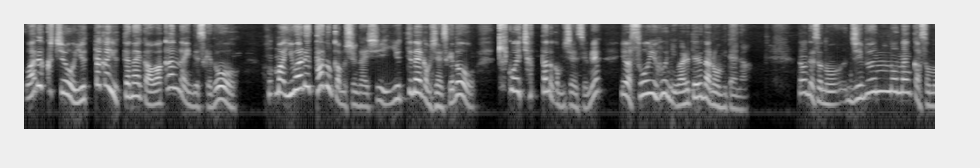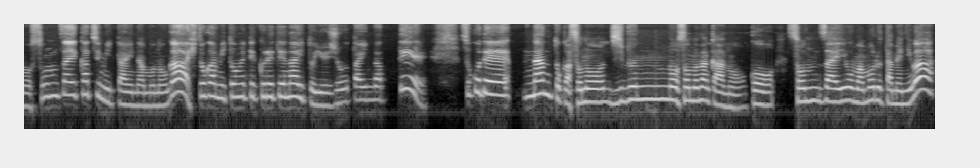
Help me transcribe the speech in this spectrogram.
悪口を言ったか言ってないかわかんないんですけど、まあ言われたのかもしれないし、言ってないかもしれないですけど、聞こえちゃったのかもしれないですよね。要はそういうふうに言われてるだろうみたいな。なのでその自分のなんかその存在価値みたいなものが人が認めてくれてないという状態になって、そこでなんとかその自分のそのなんかあの、こう、存在を守るためには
